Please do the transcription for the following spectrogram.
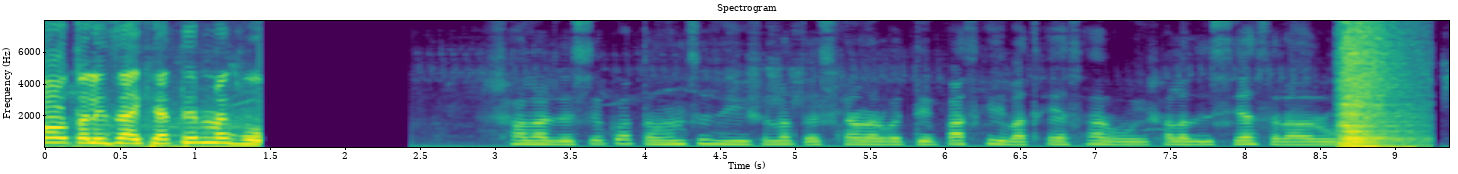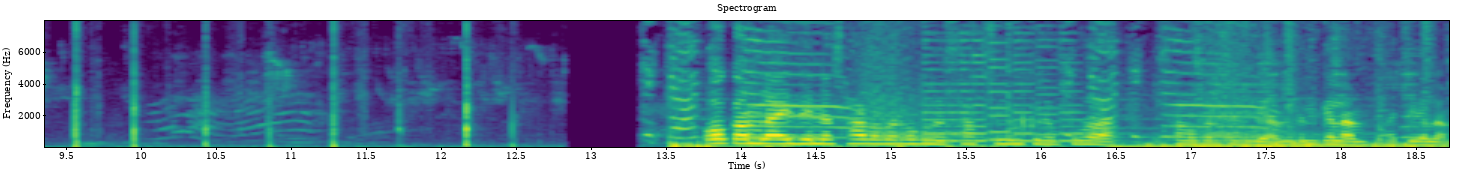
ও তাহলে যাই খেতের নাকবো শালার যেছে কত হচ্ছে যে শালা তো আমার বাড়িতে পাঁচ কেজি ভাত খেয়ে সারবো শালা যে শেষ আরও। ও কামলা এই যে না সাফা করব করে সাফ সিকুন করে পুরা সাফা করে চলে যাই আমি তাহলে গেলাম বাড়িতে গেলাম।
